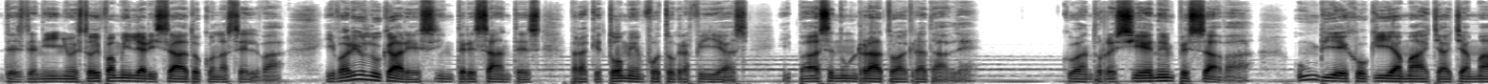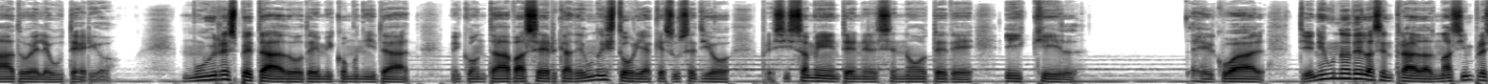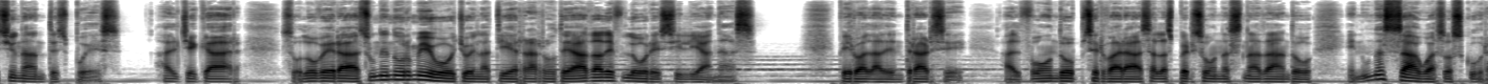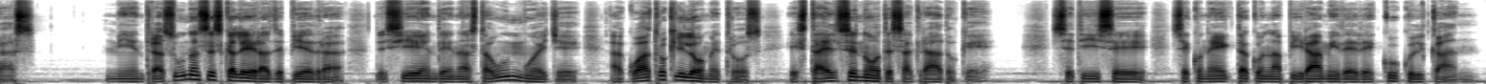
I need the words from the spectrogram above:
Desde niño estoy familiarizado con la selva y varios lugares interesantes para que tomen fotografías y pasen un rato agradable. Cuando recién empezaba, un viejo guía maya llamado Eleuterio, muy respetado de mi comunidad, me contaba acerca de una historia que sucedió precisamente en el cenote de Iquil, el cual tiene una de las entradas más impresionantes, pues, al llegar, solo verás un enorme hoyo en la tierra rodeada de flores y lianas. Pero al adentrarse, al fondo observarás a las personas nadando en unas aguas oscuras, mientras unas escaleras de piedra descienden hasta un muelle a cuatro kilómetros está el cenote sagrado que, se dice, se conecta con la pirámide de Kukulcán.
